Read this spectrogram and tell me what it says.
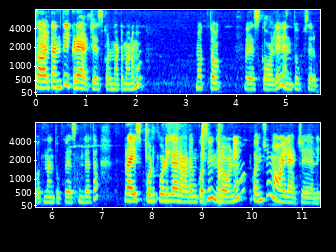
సాల్ట్ అంతా ఇక్కడే యాడ్ చేసుకోవాలన్నమాట మనము. మొత్తం వేసుకోవాలి. ఎంత ఉప్పు సరిపోతుంది అంత ఉప్పు వేసుకున్న తర్వాత రైస్ పొడి పొడిగా రావడం కోసం ఇందులోని కొంచెం ఆయిల్ యాడ్ చేయాలి.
